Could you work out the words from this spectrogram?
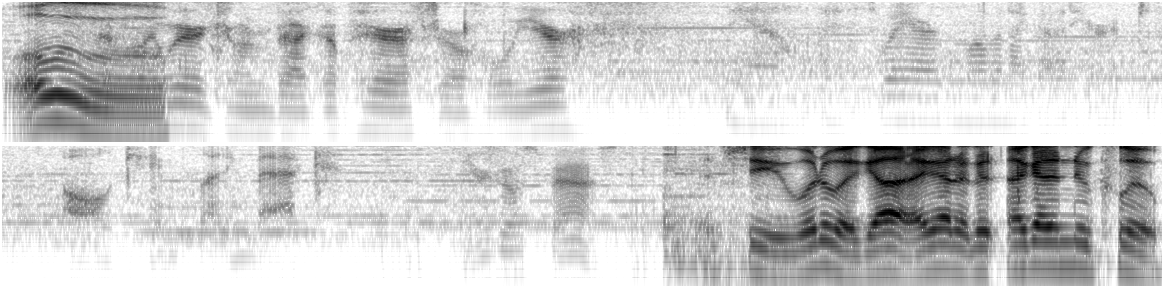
definitely ooh. weird coming back up here after a whole year. Fast. Let's see, what do I got? I got a I got a new clue.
